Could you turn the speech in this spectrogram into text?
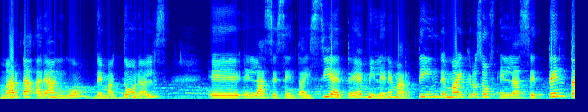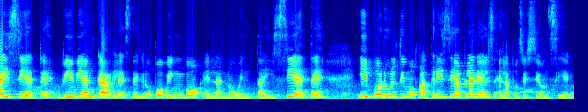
Marta Arango de McDonald's eh, en la 67. Milene Martín de Microsoft en la 77. Vivian Carles de Grupo Bimbo en la 97 y por último, Patricia Planels en la posición 100.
